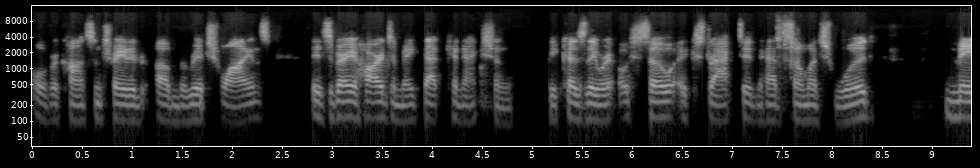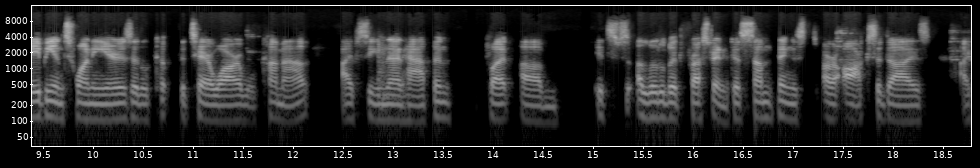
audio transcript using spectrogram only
over concentrated um, the rich wines it's very hard to make that connection because they were so extracted and had so much wood maybe in 20 years it'll the terroir will come out i've seen that happen but um, it's a little bit frustrating because some things are oxidized. I'm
